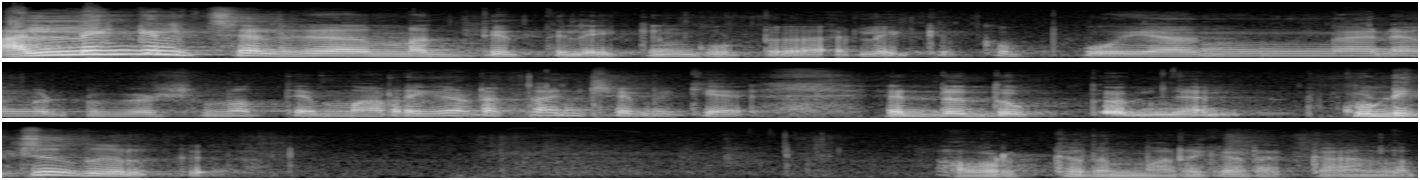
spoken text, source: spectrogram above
അല്ലെങ്കിൽ ചിലർ മദ്യത്തിലേക്കും കൂട്ടുകാരിലേക്കൊക്കെ പോയി അങ്ങനെ അങ്ങോട്ട് വിഷമത്തെ മറികടക്കാൻ ശ്രമിക്കുക. എന്റെ ദുഃഖം ഞാൻ കുടിച്ചു തീർക്കുക. അവർക്കത് മറികടക്കാനുള്ള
